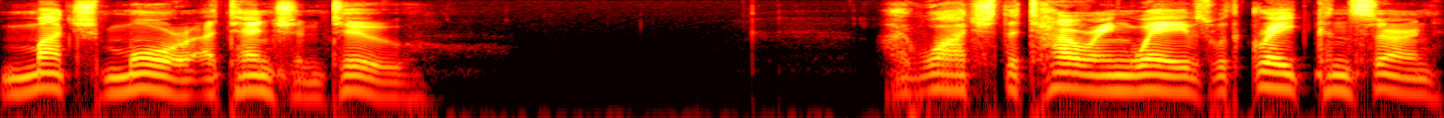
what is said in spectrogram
much more attention to. I watched the towering waves with great concern,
